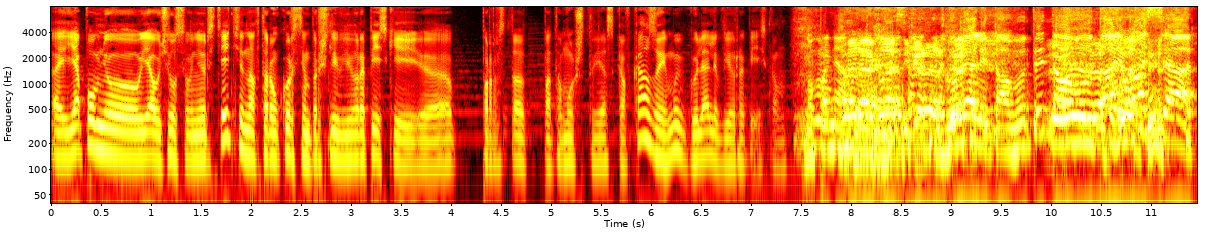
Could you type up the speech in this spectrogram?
Э, Я помню, я учился в университете, на втором курсе мы пришли в европейский э, просто потому, что я с Кавказа, и мы гуляли в европейском. Ну, понятно. классика. Гуляли там, вот это вот, ай, Вася!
